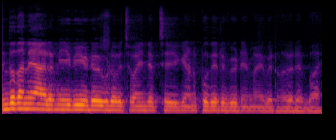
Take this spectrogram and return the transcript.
എന്ത് തന്നെയായാലും ഈ വീഡിയോ ഇവിടെ വെച്ച് വൈൻഡപ്പ് ചെയ്യുകയാണ്. പുതിയൊരു വീഡിയോയുമായി വരുന്നവരെ ബൈ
